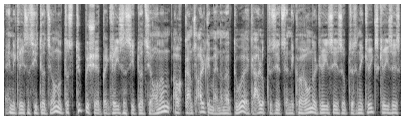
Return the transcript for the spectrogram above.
Eine Krisensituation und das Typische bei Krisensituationen, auch ganz allgemeiner Natur, egal ob das jetzt eine Corona-Krise ist, ob das eine Kriegskrise ist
